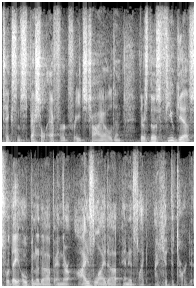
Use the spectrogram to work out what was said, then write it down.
take some special effort for each child. And there's those few gifts where they open it up and their eyes light up and it's like, I hit the target.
